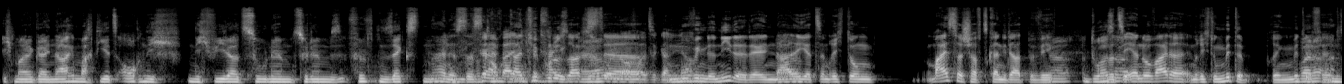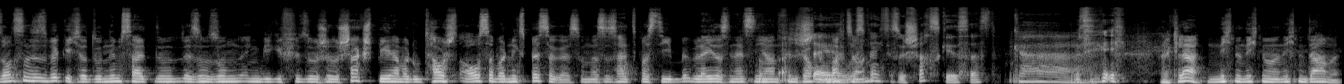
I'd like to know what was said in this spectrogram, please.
ich meine, Gallinari macht die jetzt auch nicht, nicht wieder zu einem, zu dem fünften, sechsten. nein, das ist Ja, auch kein ich Typ, wo du sagst, Gallinari der. Moving the Needle, der den Nadel Ja. jetzt in Richtung Meisterschaftskandidat bewegt. Ja, du hast wird sie ja- eher nur weiter in Richtung Mitte bringen, Weil Mittelfeld. ansonsten ist es wirklich so, du nimmst halt so, so ein irgendwie Gefühl, so, Schachspielen, aber du tauschst aus, aber nichts Besseres. Und das ist halt, was die Blazers in den letzten Jahren, finde ich, auch gemacht ich wusste haben. gar nicht, dass du Schachskills hast. Na klar, nicht nur, nicht nur, nicht nur Dame.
